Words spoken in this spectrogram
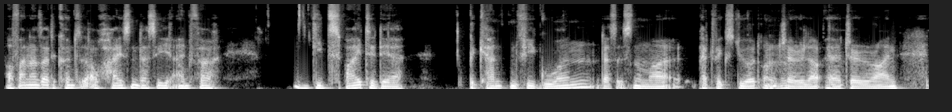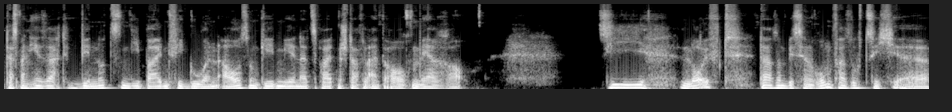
Auf der anderen Seite könnte es auch heißen, dass sie einfach die zweite der bekannten Figuren, das ist nun mal Patrick Stewart und Mhm. Jerry, äh, Jerry Ryan, dass man hier sagt, wir nutzen die beiden Figuren aus und geben ihr in der zweiten Staffel einfach auch mehr Raum. Sie läuft da so ein bisschen rum, versucht sich äh,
